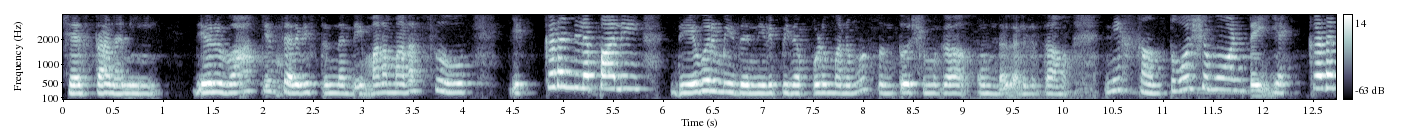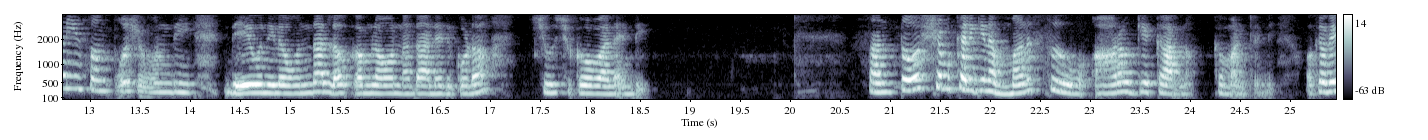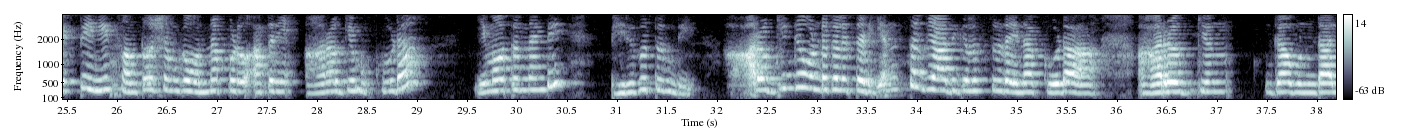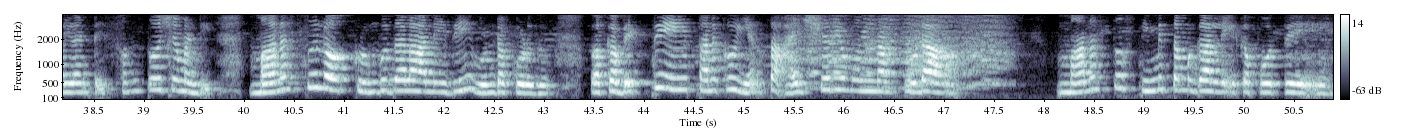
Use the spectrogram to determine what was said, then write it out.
చేస్తానని దేవుని వాక్యం సెలవిస్తుందండి. మన మనస్సు ఎక్కడ నిలపాలి? దేవుని మీద నిలిపినప్పుడు మనము సంతోషముగా ఉండగలుగుతాము. నీ సంతోషము అంటే ఎక్కడ నీ సంతోషం ఉంది? దేవునిలో ఉందా? లోకంలో ఉన్నదా? అనేది కూడా చూసుకోవాలండి. సంతోషం కలిగిన మనసు ఆరోగ్య కారణం అంటండి. ఒక వ్యక్తి సంతోషంగా ఉన్నప్పుడు అతని ఆరోగ్యం కూడా ఏమవుతుందండి? పెరుగుతుంది. ఆరోగ్యంగా ఉండగలుగుతాడు. ఎంత వ్యాధిగ్రస్తుడైనా కూడా ఆరోగ్యంగా ఉండాలి అంటే సంతోషం అండి. మనస్సులో కృంగుదల అనేది ఉండకూడదు. ఒక వ్యక్తి తనకు ఎంత ఐశ్వర్యం ఉన్నా కూడా మనస్సు స్థిమితంగా లేకపోతే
